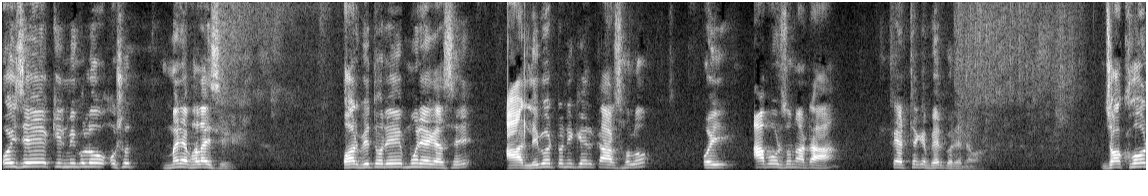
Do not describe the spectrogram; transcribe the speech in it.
ওই যে কৃমিগুলো ওষুধ মেরে ফেলাইছে, ওর ভিতরে মরে গেছে আর লিভার টনিকের কাজ হলো ওই আবর্জনাটা পেট থেকে বের করে দেওয়া। যখন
